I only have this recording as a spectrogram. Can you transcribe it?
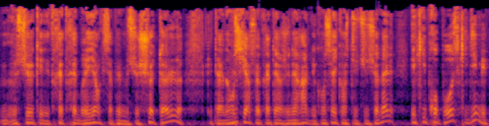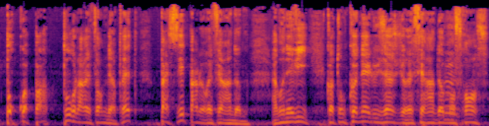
monsieur qui est très très brillant, qui s'appelle Monsieur Schuttel, qui est un ancien secrétaire général du Conseil constitutionnel et qui propose, qui dit mais pourquoi pas pour la réforme des retraites passer par le référendum. À mon avis, quand on connaît l'usage du référendum en mm. France,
